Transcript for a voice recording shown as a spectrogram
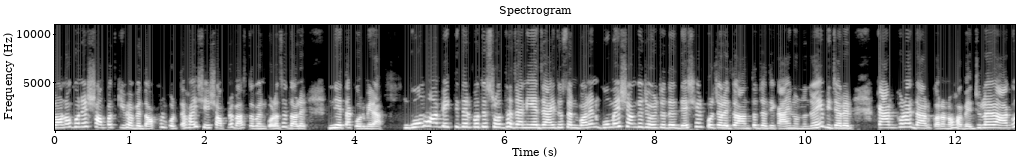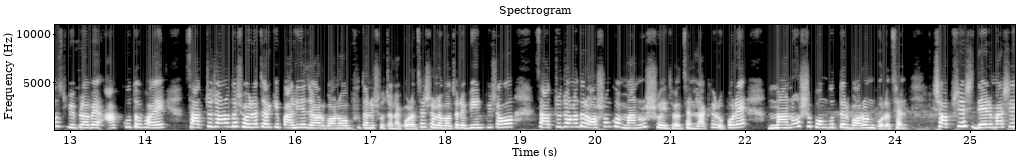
জনগণের সম্পদ কীভাবে দখল করতে হয়, সেই স্বপ্ন বাস্তবায়ন করেছে দলের নেতাকর্মীরা। গুম হওয়া ব্যক্তিদের প্রতি শ্রদ্ধা জানিয়ে জাহিদ হোসেন বলেন, গুমের সঙ্গে জড়িতদের দেশের প্রচলিত আন্তর্জাতিক আইন অনুযায়ী বিচারের কাঠগড়ায় দাঁড় করানো হবে। জুলাই ও আগস্ট বিপ্লবে আকুত ভয়ে ছাত্র জনতা স্বৈরাচারকে পালিয়ে যাওয়ার গণ অভ্যুত্থানের সূচনা করেছে। ষোলো বছরে বিএনপি সহ ছাত্র জনতার অসংখ্য মানুষ শহীদ হয়েছেন। লাখের উপরে মানুষ পঙ্গুত্বের বরণ করেছেন। সবশেষ দেড় মাসে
